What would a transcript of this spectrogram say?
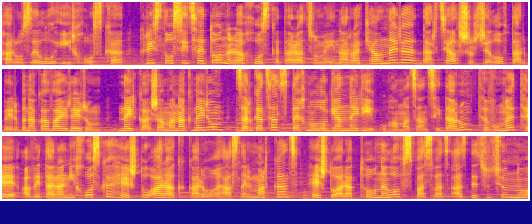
քարոզելու իր խոսքը։ Քրիստոսից հետո նրա խոսքը տարածում էին առաքյալները, դարձյալ շրջելով տարբեր բնակավայրերում։ Ներկա ժամանակներում զարգացած տեխնոլոգիաների ու համացանցի դարում թվում է, թե ավետարանի խոսքը հեշտ ու արագ կարող է հասնել մարդկանց, հեշտ ու արագ թողնելով սպասված ազդեցությունն ու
